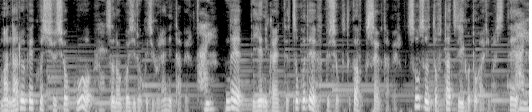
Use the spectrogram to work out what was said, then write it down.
まあなるべく主食をその5時6時ぐらいに食べると。はい。で、家に帰ってそこで副食とか副菜を食べる。そうすると2ついいことがありまして、はい。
